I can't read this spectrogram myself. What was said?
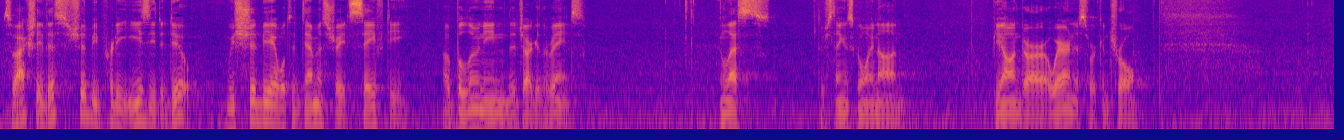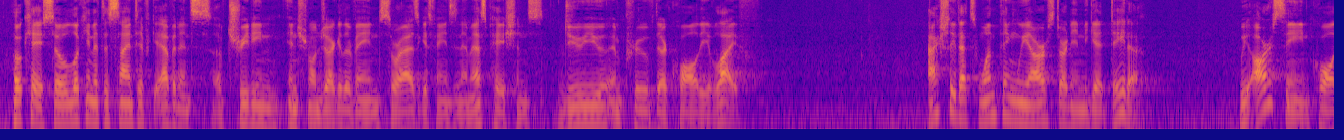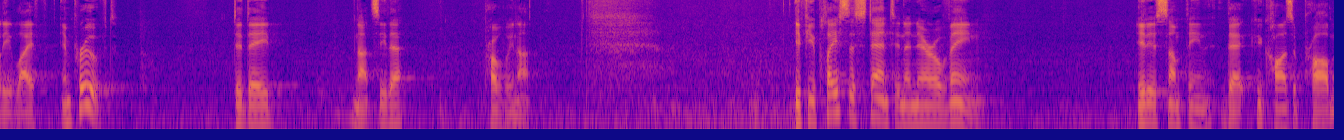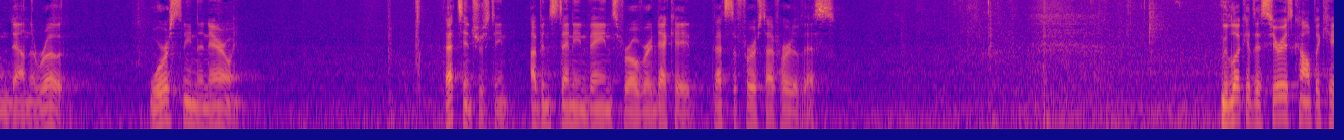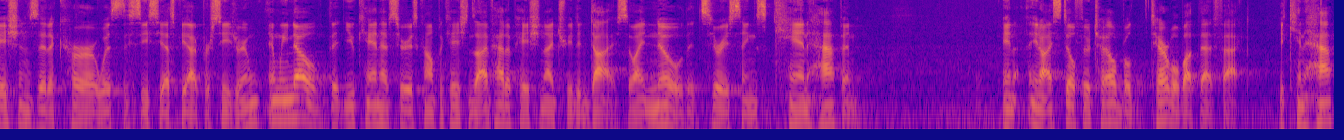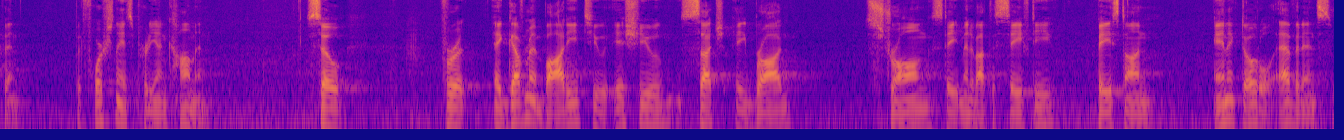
So actually, this should be pretty easy to do. We should be able to demonstrate safety of ballooning the jugular veins, unless there's things going on beyond our awareness or control. Okay, so looking at the scientific evidence of treating internal jugular veins, or azygos veins in MS patients, do you improve their quality of life? Actually, that's one thing we are starting to get data we are seeing quality of life improved. Did they not see that? Probably not. If you place a stent in a narrow vein, it is something that could cause a problem down the road, worsening the narrowing. That's interesting. I've been stenting veins for over a decade. That's the first I've heard of this. We look at the serious complications that occur with the CCSVI procedure, and, and, we know that you can have serious complications. I've had a patient I treated die, so I know that serious things can happen. And you know, I still feel terrible, terrible about that fact. It can happen, but fortunately, it's pretty uncommon. So, for a, government body to issue such a broad, strong statement about the safety based on anecdotal evidence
